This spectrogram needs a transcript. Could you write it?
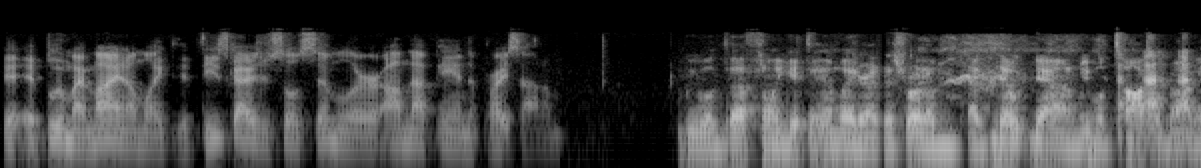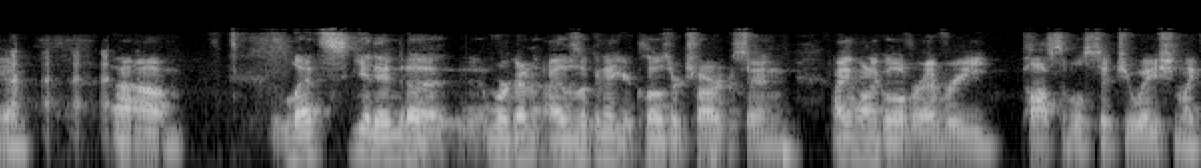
it, it blew my mind. I'm like, if these guys are so similar, I'm not paying the price on them. We will definitely get to him later. I just wrote a, a note down. We will talk about him. Um, let's get into. We're gonna. I was looking at your closer charts and I didn't want to go over every possible situation like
